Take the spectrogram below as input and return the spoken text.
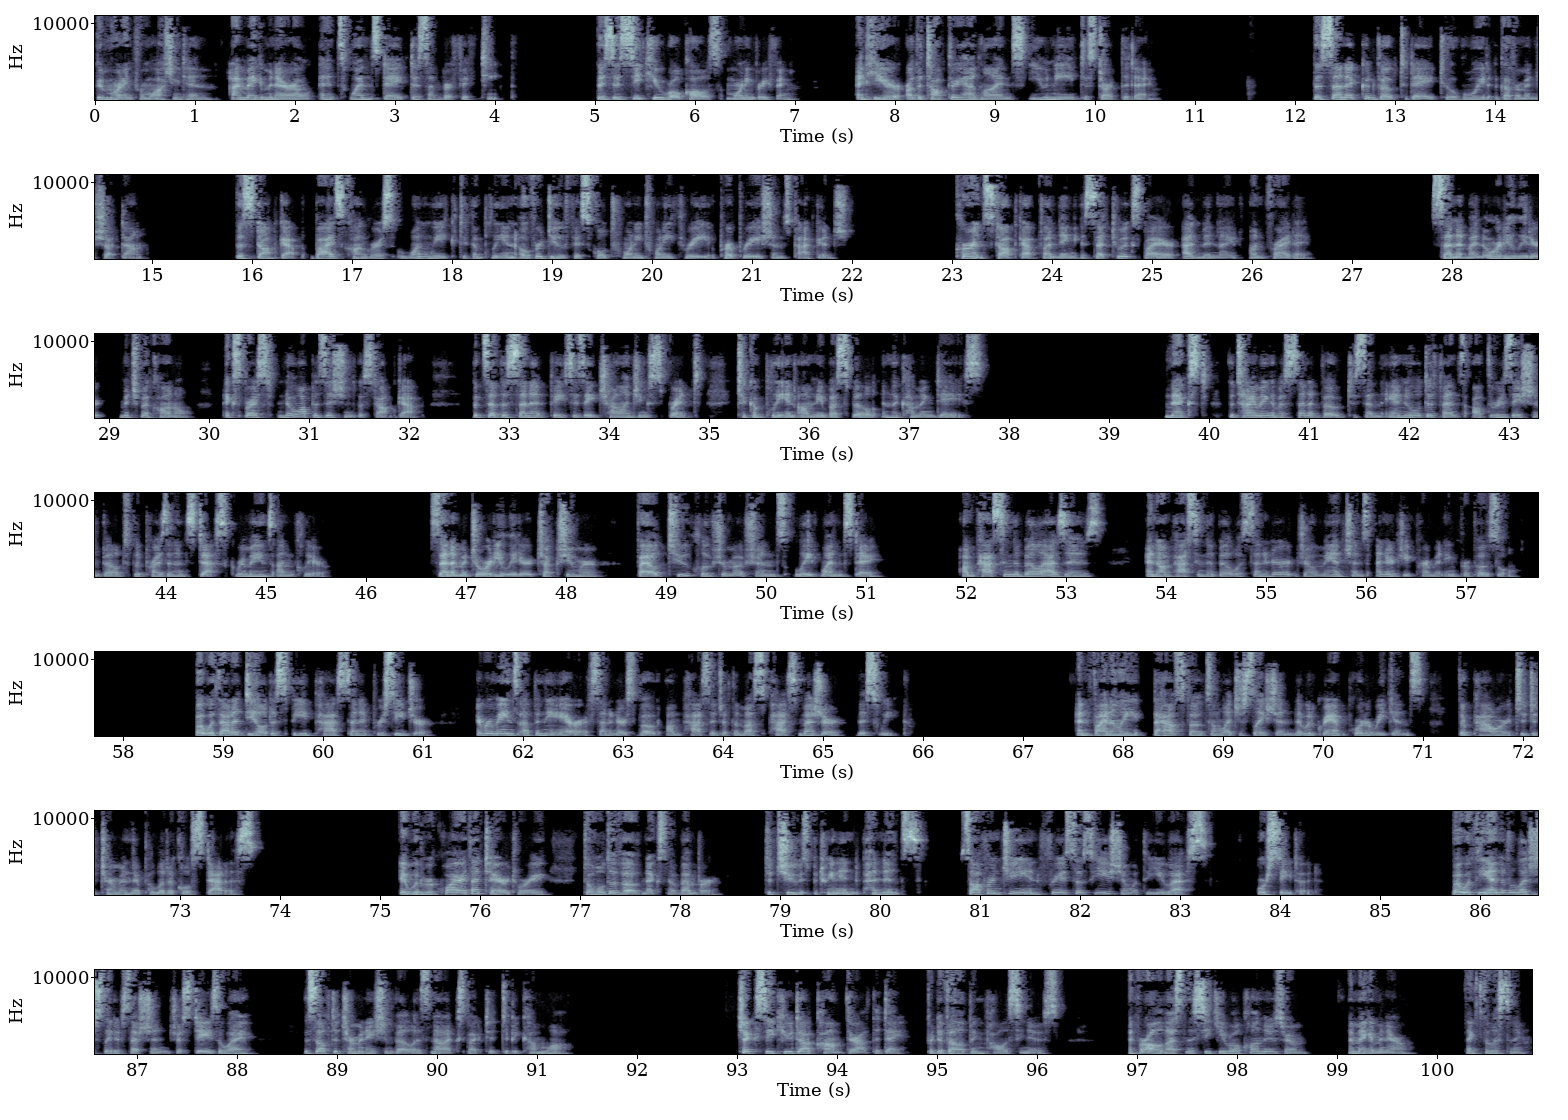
Good morning from Washington. I'm Megan Mineiro, and it's Wednesday, December 15th. This is CQ Roll Call's morning briefing. And here are the top three headlines you need to start the day. The Senate could vote today to avoid a government shutdown. The stopgap buys Congress one week to complete an overdue fiscal 2023 appropriations package. Current stopgap funding is set to expire at midnight on Friday. Senate Minority Leader Mitch McConnell expressed no opposition to the stopgap, but said the Senate faces a challenging sprint to complete an omnibus bill in the coming days. Next, the timing of a Senate vote to send the annual defense authorization bill to the president's desk remains unclear. Senate Majority Leader Chuck Schumer filed two cloture motions late Wednesday on passing the bill as is and on passing the bill with Senator Joe Manchin's energy permitting proposal. But without a deal to speed past Senate procedure, it remains up in the air if senators vote on passage of the must pass measure this week. And finally, the House votes on legislation that would grant Puerto Ricans the power to determine their political status. It would require that territory to hold a vote next November to choose between independence, sovereignty and free association with the U.S., or statehood. But with the end of the legislative session just days away, the self determination bill is not expected to become law. Check CQ.com throughout the day for developing policy news. And for all of us in the CQ Roll Call newsroom, I'm Megan Mineiro. Thanks for listening.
